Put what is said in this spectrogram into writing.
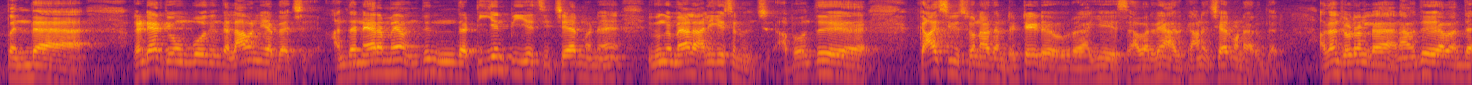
இப்போ இந்த ரெண்டாயிரத்தி ஒம்பது இந்த லாவண்யா பேட்ச் அந்த நேரமே வந்து இந்த டிஎன்பிஎஸ்சி சேர்மனு இவங்க மேலே அலிகேஷன் வந்துச்சு. அப்போ வந்து காசி விஸ்வநாதன் ரிட்டையர்டு ஒரு ஐஏஎஸ் அவர் தான் அதுக்கான சேர்மனாக இருந்தார். அதான் சொல்கிறேன்ல நான் வந்து அந்த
